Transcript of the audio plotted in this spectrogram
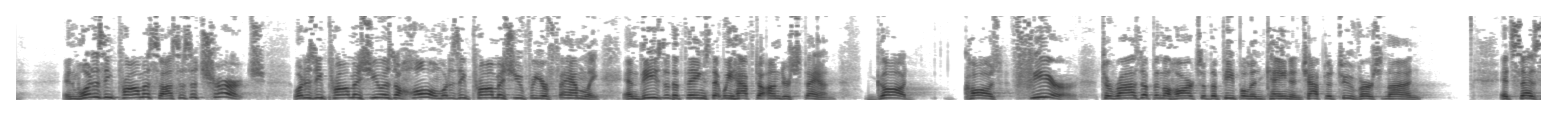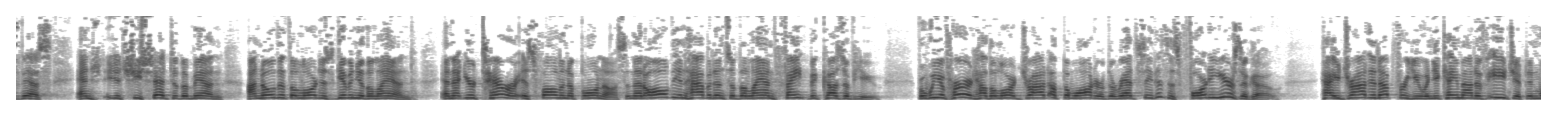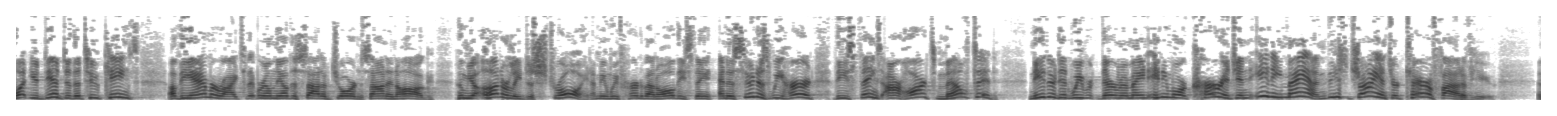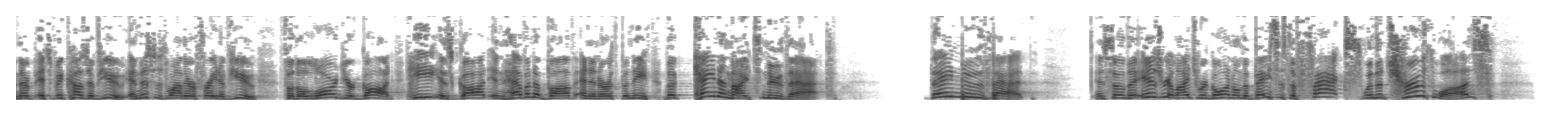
And what does he promise us as a church? What does He promise you as a home? What does He promise you for your family? And these are the things that we have to understand. God caused fear to rise up in the hearts of the people in Canaan. Chapter 2 verse 9. It says this, and she said to the men, I know that the Lord has given you the land and that your terror is fallen upon us and that all the inhabitants of the land faint because of you. For we have heard how the Lord dried up the water of the Red Sea. This is 40 years ago. How he dried it up for you when you came out of Egypt and what you did to the two kings of the Amorites that were on the other side of Jordan, Sihon and Og, whom you utterly destroyed. I mean, we've heard about all these things. And as soon as we heard these things, our hearts melted. Neither did we, there remain any more courage in any man. These giants are terrified of you. And it's because of you. And this is why they're afraid of you. For the Lord your God, He is God in heaven above and in earth beneath. The Canaanites knew that. They knew that. And so the Israelites were going on the basis of facts when the truth was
